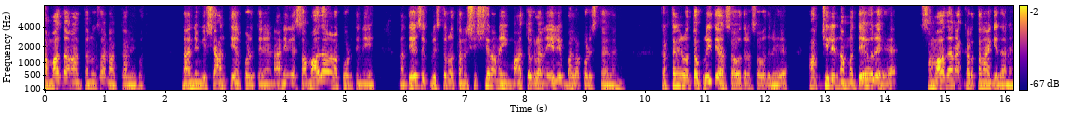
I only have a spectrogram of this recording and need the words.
ಸಮಾಧಾನ ಅಂತಾನು ಸಹ ನಾವು ಕರೀಬಹುದು ನಾನ್ ನಿಮ್ಗೆ ಶಾಂತಿಯನ್ನು ಕೊಡ್ತೇನೆ, ನಾನು ನಿಮಗೆ ಸಮಾಧಾನ ಕೊಡ್ತೀನಿ ಅಂತ ಯೇಸು ಕ್ರಿಸ್ತನು ತನ್ನ ಶಿಷ್ಯರನ್ನ ಈ ಮಾತುಗಳನ್ನ ಹೇಳಿ ಬಲಪಡಿಸ್ತಾ ಇದ್ದಾನೆ. ಕರ್ತನಿರುವಂತ ಪ್ರೀತಿಯ ಸಹೋದರ ಸಹೋದರಿ ಆಕ್ಚುಲಿ ನಮ್ಮ ದೇವರೇ ಸಮಾಧಾನ ಕರ್ತನಾಗಿದ್ದಾನೆ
